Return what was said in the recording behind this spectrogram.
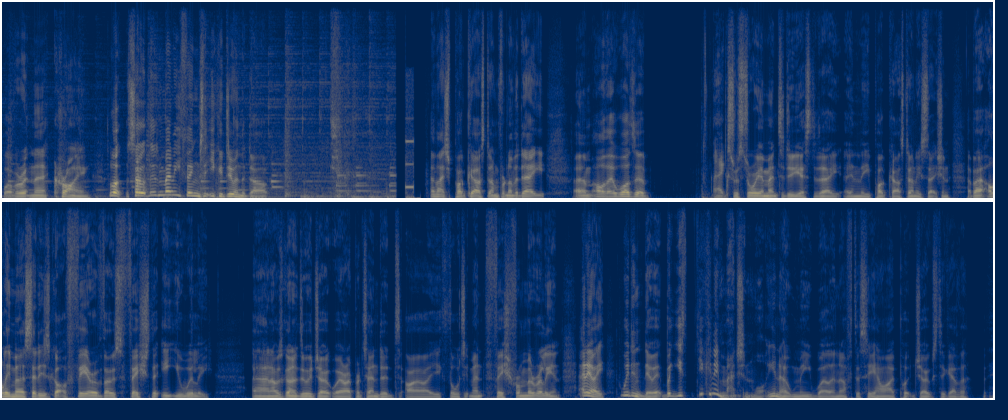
what have I written there? Crying. Look, so there's many things that you could do in the dark. And that's your podcast done for another day. Um, oh, there was a extra story I meant to do yesterday in the podcast only section about Ollie Murs said he's got a fear of those fish that eat you willy. And I was going to do a joke where I pretended I thought it meant fish from Marillion. Anyway, we didn't do it, but you, you can imagine what. You know me well enough to see how I put jokes together.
